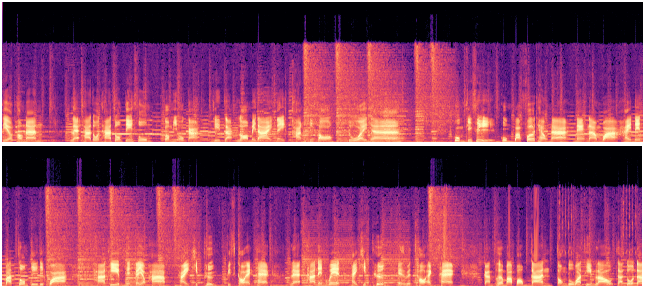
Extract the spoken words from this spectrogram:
เดียวเท่านั้น และถ้าโดนท่าโจมตีสุ่มก็มีโอกาสที่จะล่อไม่ได้ในครั้งที่ 2 ด้วยนะ กลุ่มทีสี่ 4 กลุ่มบัฟเฟอร์แถวหน้า แนะนำว่าให้เน้นบัฟโจมตีดีกว่า ถ้าทีมเน้นกายภาพให้คิดถึง Physical Attack และถ้าเน้นเวทให้คิดถึง Elemental Attack การเพิ่มบัฟป้องกัน ต้องดูว่าทีมเราจะโดนดา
